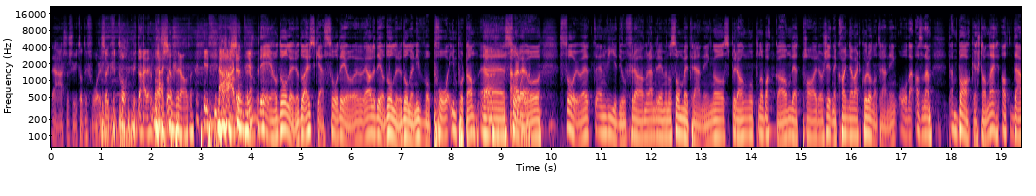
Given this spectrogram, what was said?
Det er så sjukt at de får disse gutta oppi der ennå. Det er så bra, det. Det er så bra. Det er jo dårligere, og da husker jeg så det er jo, ja, det er jo dårligere og dårligere nivå på importene. Ja, så det, ja. jo, så jo et, en video fra når de drev med noe sommertrening og sprang opp noen bakker, om det er et par år siden, det kan ha vært koronatrening. Og de, altså de, de bakerstene der, at de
